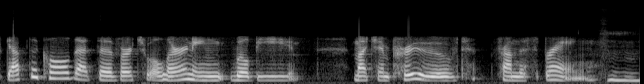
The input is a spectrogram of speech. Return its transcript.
skeptical that the virtual learning will be much improved from the spring. Mm-hmm.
